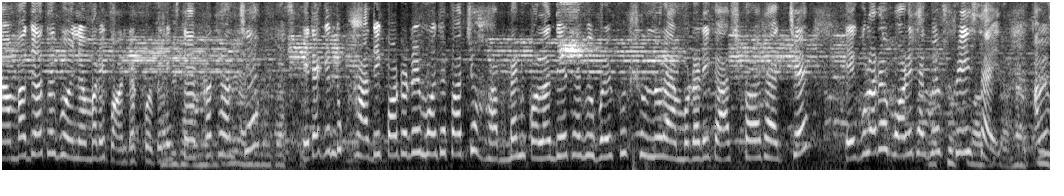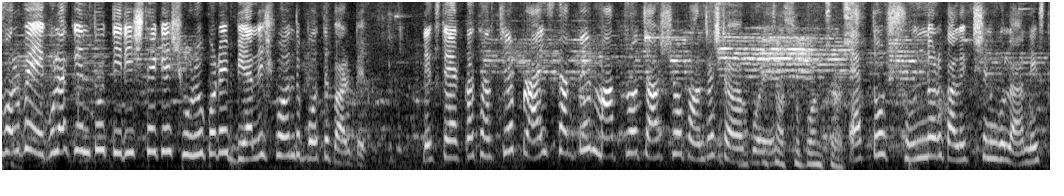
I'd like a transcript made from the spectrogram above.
নাম্বার দেওয়া থাকবে, ওই নাম্বারে কন্ট্যাক্ট করবে। নেক্সট একটা থাকছে এটা কিন্তু খাদি কটনের মধ্যে পাচ্ছ হাফ ব্যান্ড কলার দিয়ে থাকবে, উপরে খুব সুন্দর এমব্রয়ডারি কাজ করা থাকছে। এগুলোরও বডি থাকবে ফ্রি সাইজ আমি বলব, এগুলা কিন্তু তিরিশ থেকে শুরু করে বিয়াল্লিশ পর্যন্ত পড়তে পারবে। নেক্সট একটা থাকছে প্রাইস থাকবে মাত্র চারশো পঞ্চাশ টাকা করে। চারশো পঞ্চাশ। এত সুন্দর কালেকশনগুলা। নেক্সট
